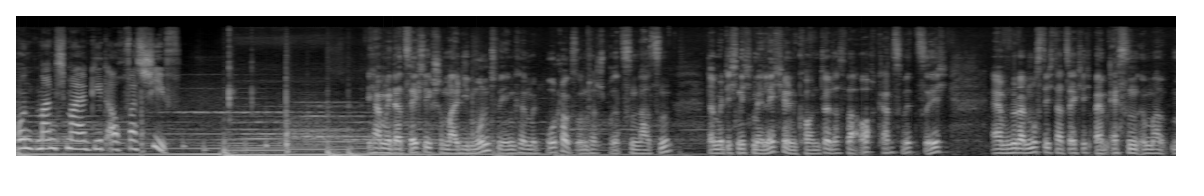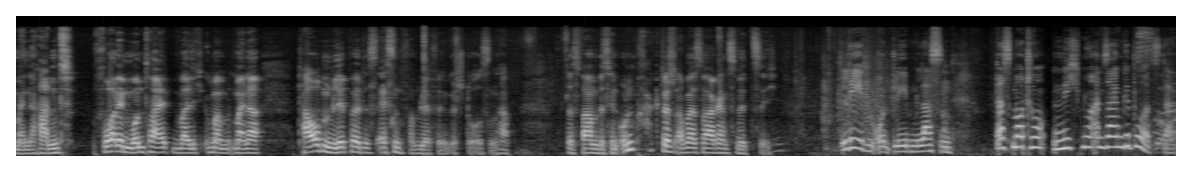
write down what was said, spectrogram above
Und manchmal geht auch was schief. Ich habe mir tatsächlich schon mal die Mundwinkel mit Botox unterspritzen lassen, damit ich nicht mehr lächeln konnte. Das war auch ganz witzig. Ähm, nur dann musste ich tatsächlich beim Essen immer meine Hand vor den Mund halten, weil ich immer mit meiner tauben Lippe das Essen vom Löffel gestoßen habe. Das war ein bisschen unpraktisch, aber es war ganz witzig. Leben und leben lassen. Das Motto nicht nur an seinem Geburtstag.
